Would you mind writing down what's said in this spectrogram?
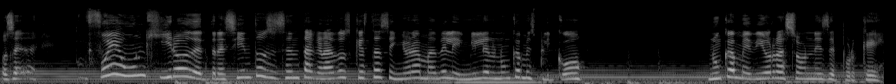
O sea, fue un giro de 360 grados que esta señora Madeleine Miller nunca me explicó. Nunca me dio razones de por qué.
